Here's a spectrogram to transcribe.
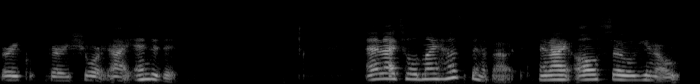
very, very short. And I ended it. And I told my husband about it. And I also, you know,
